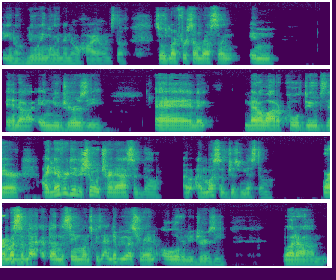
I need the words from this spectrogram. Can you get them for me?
you know New England and Ohio and stuff. So it was my first time wrestling in in uh, in New Jersey, and I met a lot of cool dudes there. I never did a show with Trent Acid though. I, I must have just missed him, or I must have Mm. not have done the same ones because NWS ran all over New Jersey. But um,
